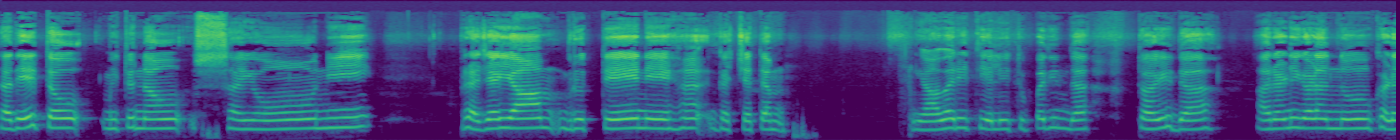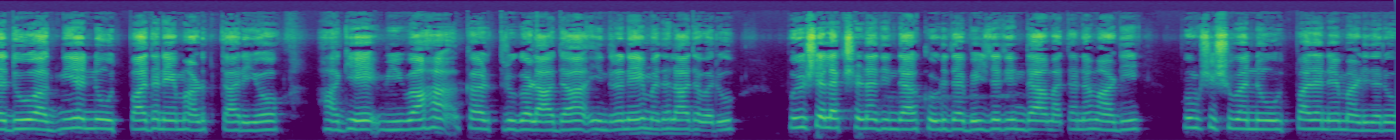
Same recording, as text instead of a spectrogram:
ತದೇತೌ ಮಿಥುನೌ ಸಯೋನಿ ಪ್ರಜಯಾಂ ವೃತ್ತೇನೇಹ ಗಚ್ಚತಂ. ಯಾವ ರೀತಿಯಲ್ಲಿ ತುಪ್ಪದಿಂದ ತೊಯ್ದ ಅರಣಿಗಳನ್ನು ಕಡೆದು ಅಗ್ನಿಯನ್ನು ಉತ್ಪಾದನೆ ಮಾಡುತ್ತಾರೆಯೋ? ಹಾಗೆ ವಿವಾಹಕರ್ತೃಗಳಾದ ಇಂದ್ರನೇ ಮೊದಲಾದವರು ಪುರುಷ ಲಕ್ಷಣದಿಂದ ಕೂಡಿದ ಬೀಜದಿಂದ ಮತನ ಮಾಡಿ ಪುಂಶಿಶುವನ್ನು ಉತ್ಪಾದನೆ ಮಾಡಿದರು.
